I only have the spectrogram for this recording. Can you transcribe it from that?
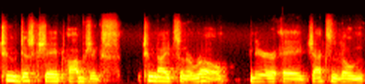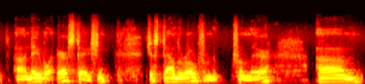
two disc-shaped objects two nights in a row near a Jacksonville uh, Naval Air Station, just down the road from from there. Um,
